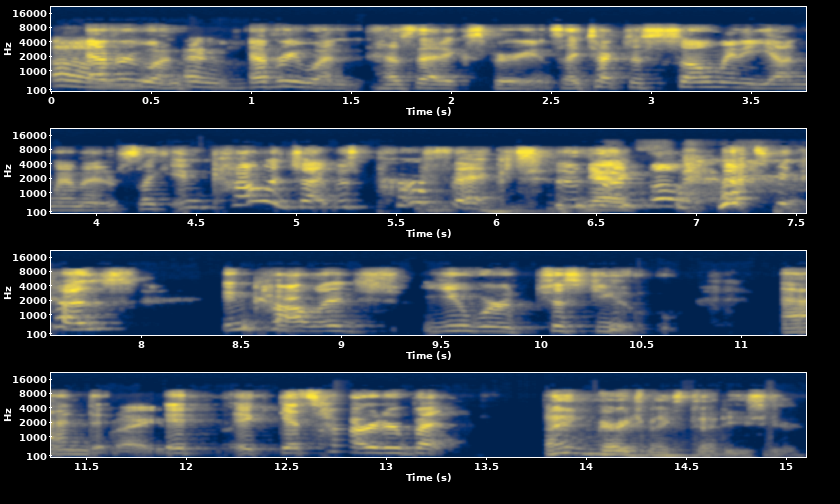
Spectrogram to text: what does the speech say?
um, everyone, I've, everyone has that experience. I talked to so many young women. It's like in college, I was perfect. Yeah. like, well, that's because in college you were just you, and right. it it gets harder. But I think marriage makes that easier.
